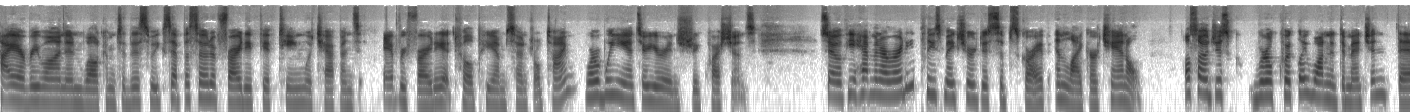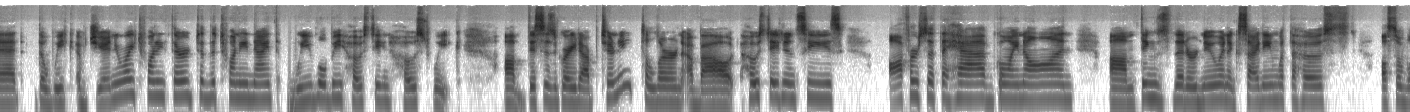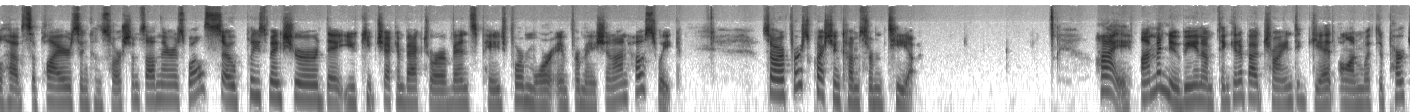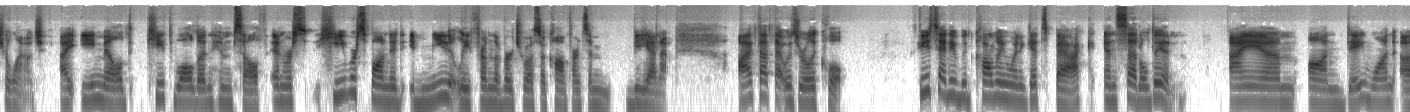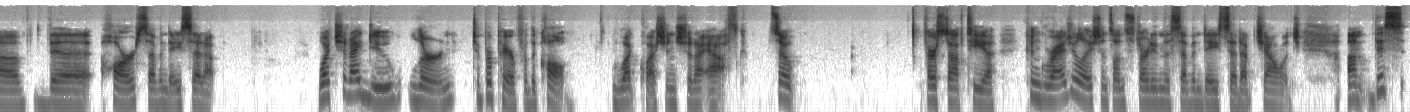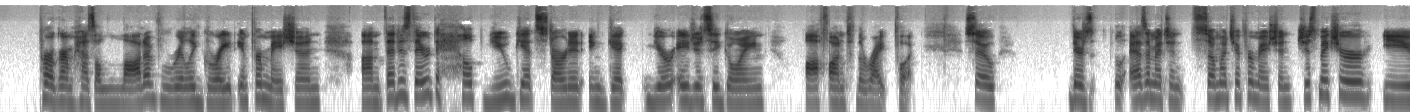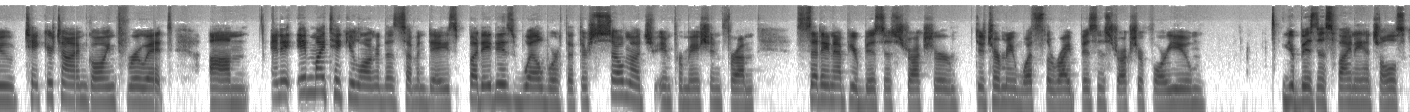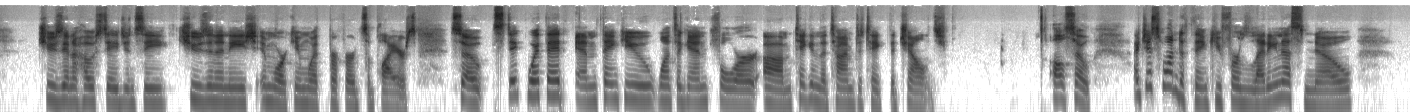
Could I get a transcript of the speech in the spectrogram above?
Hi, everyone, and welcome to this week's episode of Friday 15, which happens every Friday at 12 p.m. Central Time, where we answer your industry questions. So if you haven't already, please make sure to subscribe and like our channel. Also, just real quickly, wanted to mention that the week of January 23rd to the 29th, we will be hosting Host Week. Uh, this is a great opportunity to learn about host agencies, offers that they have going on, um, things that are new and exciting with the hosts also, we'll have suppliers and consortiums on there as well. So please make sure that you keep checking back to our events page for more information on Host Week. So, our first question comes from Tia. Hi, I'm a newbie and I'm thinking about trying to get on with Departure Lounge. I emailed Keith Waldon himself and res- he responded immediately from the Virtuoso conference in Vienna. I thought that was really cool. He said he would call me when he gets back and settled in. I am on day one of the HAR seven day setup. What should I do, learn to prepare for the call? What questions should I ask? So, first off, Tia, congratulations on starting the seven day setup challenge. Um, this program has a lot of really great information um, that is there to help you get started and get your agency going off onto the right foot. So, there's as i mentioned so much information. Just make sure you take your time going through it. Um, and it, it might take you longer than seven days but it is well worth it. There's so much information from setting up your business structure determining what's the right business structure for you your business financials choosing a host agency choosing a niche and working with preferred suppliers. So stick with it and thank you once again for um, taking the time to take the challenge also, I just wanted to thank you for letting us know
